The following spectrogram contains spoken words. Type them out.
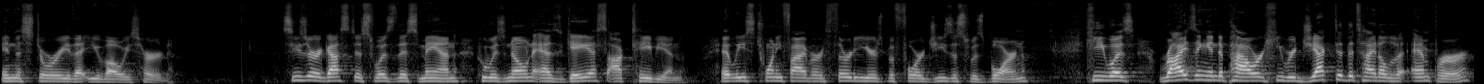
in the story that you've always heard. Caesar Augustus was this man who was known as Gaius Octavian, at least 25 or 30 years before Jesus was born. He was rising into power. He rejected the title of emperor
